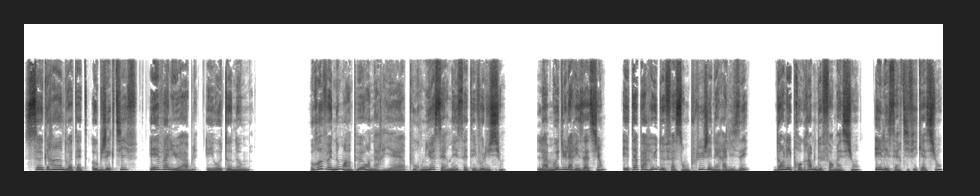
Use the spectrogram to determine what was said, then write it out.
Ce grain doit être objectif, évaluable et autonome. Revenons un peu en arrière pour mieux cerner cette évolution. La modularisation est apparue de façon plus généralisée dans les programmes de formation et les certifications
